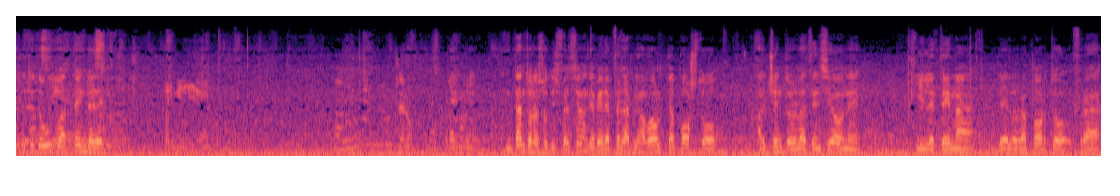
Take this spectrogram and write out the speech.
Avete dovuto attendere. Intanto la soddisfazione di avere per la prima volta posto al centro dell'attenzione il tema del rapporto fra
